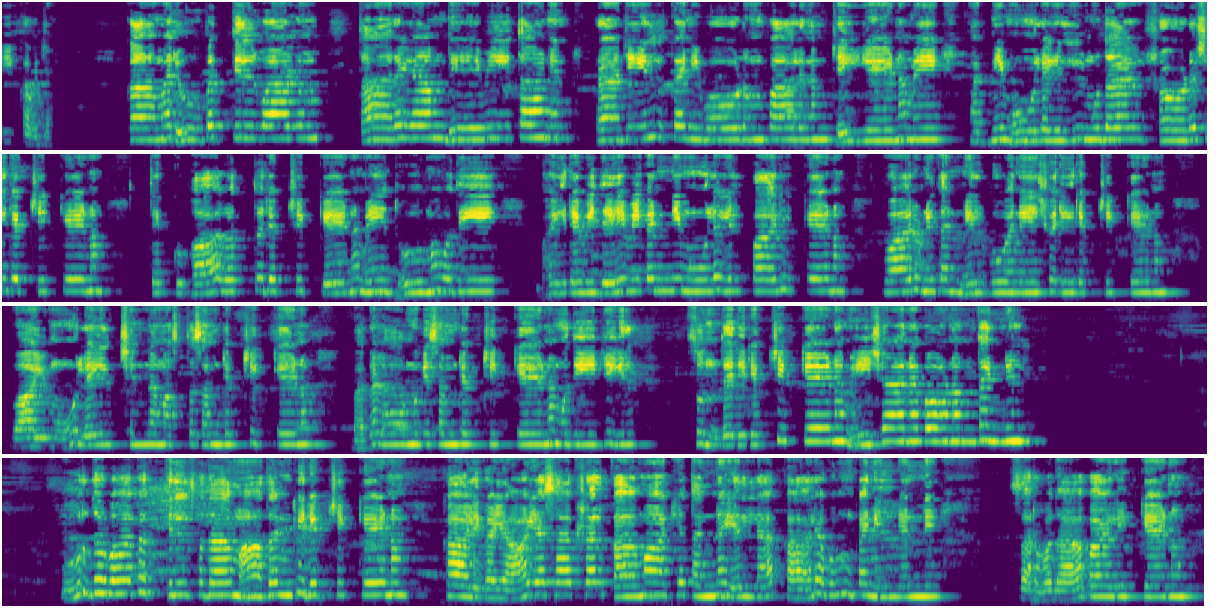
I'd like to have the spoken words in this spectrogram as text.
ഈ കവചം കാമരൂപത്തിൽ വാഴും താരയാം ദേവി താനൻ. പ്രാചിയിൽ കനിവോടും പാലനം ചെയ്യണമേ. അഗ്നിമൂലയിൽ മുതൽ ഷോഡശി രക്ഷിക്കണം. തെക്കു ഭാഗത്തു രക്ഷിക്കേണമേ ധൂമവതി. ഭൈരവി ദേവി കന്നിമൂലയിൽ പാലിക്കണം. വാരുണി തന്നിൽ ഭുവനേശ്വരി രക്ഷിക്കണം. വായുമൂലയിൽ ഛിന്നമസ്ത സംരക്ഷിക്കേണം ബകളാമുഖി സംരക്ഷിക്കേണമുദീജിയിൽ സുന്ദരി രക്ഷിക്കേണം ഈശാനകോണം തന്നിൽ. ഊർധ്വഭാഗത്തിൽ സദാ മാതങ്കി രക്ഷിക്കേണം. കാളികയായ സാക്ഷാൽ കാമാക്യ തന്നെ എല്ലാ കാലവും കനിഞ്ഞെന്നെ. സർവദാ പാലിക്കേണം.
